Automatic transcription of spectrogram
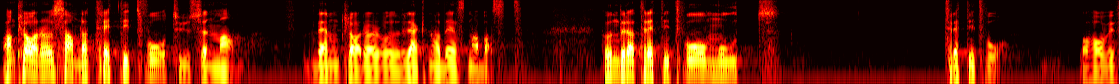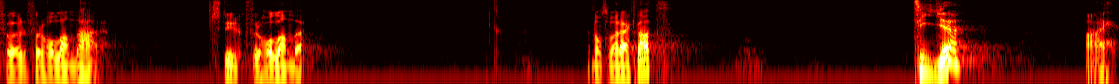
Och han klarar att samla 32 000 man. Vem klarar att räkna det snabbast? 132 mot 32. Vad har vi för förhållande här? Styrkförhållande. Är det någon som har räknat? 10? Nej.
